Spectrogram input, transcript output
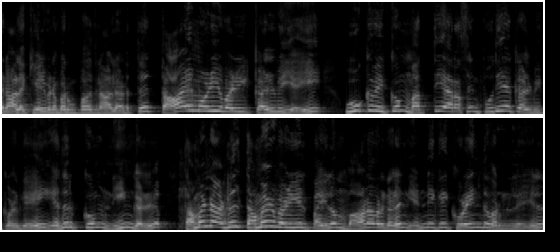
நாலு கேள்வி நம்பர் முப்பத்தி நாலு அடுத்து தாய்மொழி வழி கல்வியை ஊக்குவிக்கும் மத்திய அரசின் புதிய கல்விக் கொள்கையை எதிர்க்கும் நீங்கள் தமிழ்நாட்டில் தமிழ் வழியில் பயிலும் மாணவர்களின் எண்ணிக்கை குறைந்து வரும் நிலையில்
